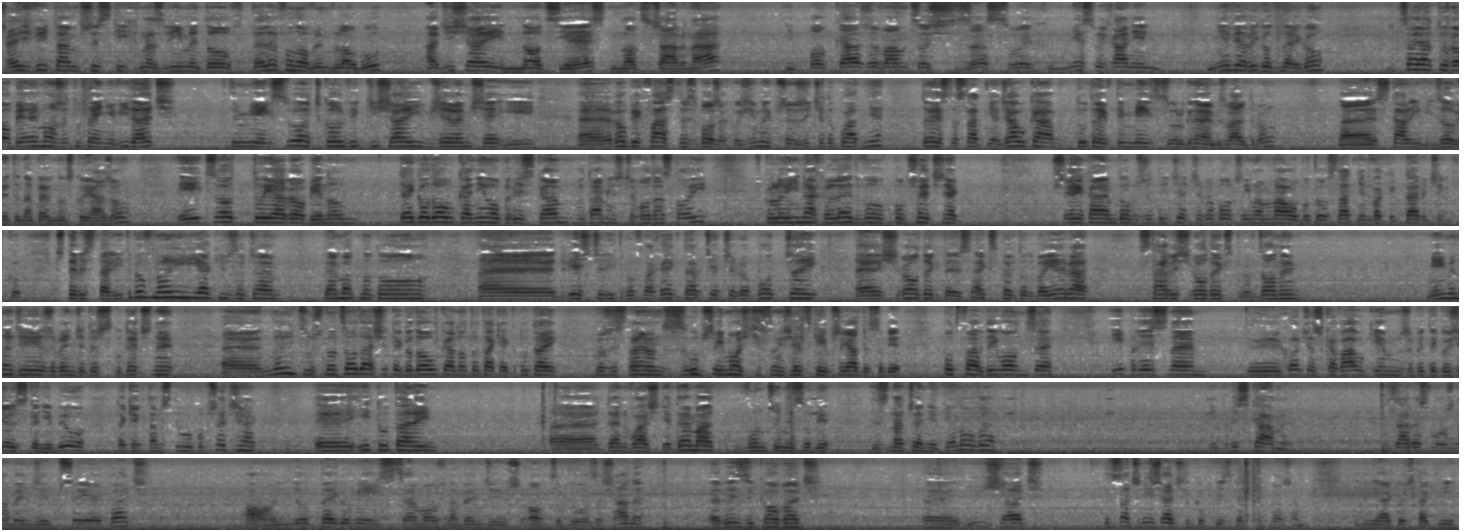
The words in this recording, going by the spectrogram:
Cześć, witam wszystkich, nazwijmy to w telefonowym vlogu, a dzisiaj noc jest, noc czarna i pokażę wam coś zasłych, niesłychanie niewiarygodnego. I co ja tu robię, może tutaj nie widać w tym miejscu, aczkolwiek dzisiaj wziąłem się i e, robię chwasty w zbożach ozimych, przeżycie dokładnie, to jest ostatnia działka, tutaj w tym miejscu lgnąłem z Waltrą, stali widzowie to na pewno skojarzą. I co tu ja robię? No, tego dołka nie opryskam, bo tam jeszcze woda stoi. W kolejnach ledwo poprzeczniak przejechałem do Brzytycie czy roboczej mam mało, bo to ostatnie 2 hektary, czyli tylko 400 litrów. No i jak już zacząłem temat, no to e, 200 litrów na hektar cieczy roboczej. E, środek to jest ekspert od Bayera. Stary środek, sprawdzony. Miejmy nadzieję, że będzie też skuteczny. E, no i cóż, no co da się tego dołka, no to tak jak tutaj, korzystając z uprzejmości sąsiedzkiej, przejadę sobie po twardej łące i prysnę y, chociaż kawałkiem, żeby tego zielska nie było, tak jak tam z tyłu poprzeczniak. Y, I tutaj e, ten właśnie temat, włączymy sobie znaczenie pianowe i pryskamy zaraz można będzie przejechać. O i od tego miejsca można będzie już o co było zasiane ryzykować e, i siać. To znaczy nie siać tylko pryskać przepraszam. Jakoś tak mi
